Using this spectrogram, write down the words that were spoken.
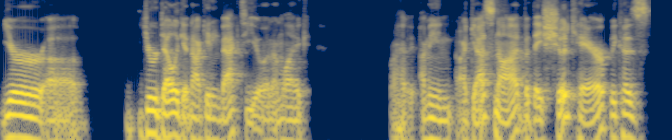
your uh your delegate not getting back to you. And I'm like, I, I mean, I guess not, but they should care because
